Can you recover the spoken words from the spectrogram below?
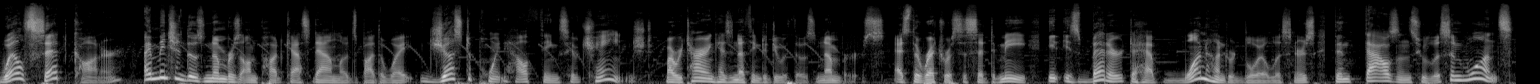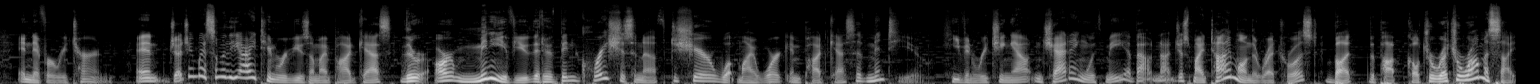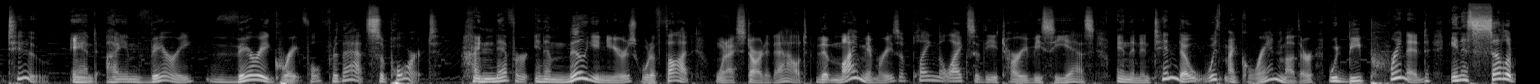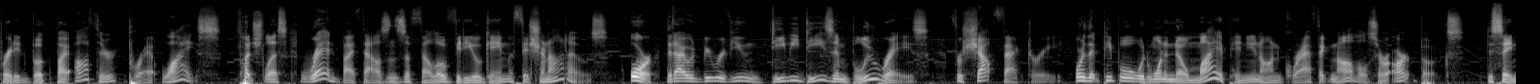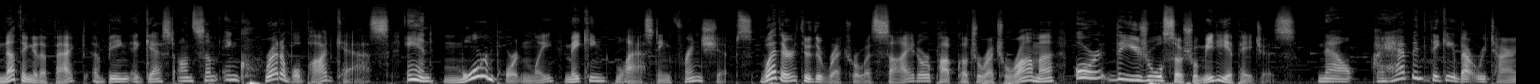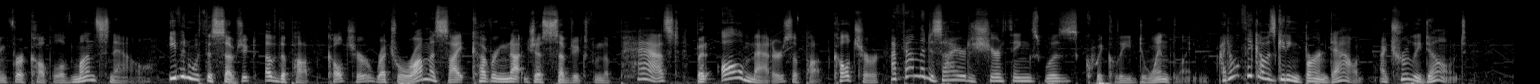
Well said, Connor. I mentioned those numbers on podcast downloads, by the way, just to point how things have changed. My retiring has nothing to do with those numbers. As the retroist has said to me, it is better to have 100 loyal listeners than thousands who listen once and never return. And judging by some of the iTunes reviews on my podcast, there are many of you that have been gracious enough to share what my work and podcasts have meant to you even reaching out and chatting with me about not just my time on the Retroist, but the Pop Culture Retrorama site too. And I am very, very grateful for that support. I never in a million years would have thought, when I started out, that my memories of playing the likes of the Atari VCS and the Nintendo with my grandmother would be printed in a celebrated book by author Brett Weiss, much less read by thousands of fellow video game aficionados. Or that I would be reviewing DVDs and Blu rays for Shout Factory, or that people would want to know my opinion on graphic novels or art books. To say nothing of the fact of being a guest on some incredible podcasts, and more importantly, making lasting friendships, whether through the Retroist side or Pop Culture Retrorama or the usual social media pages. Now, I have been thinking about retiring for a couple of months now, even with the subject of the pop culture Retrorama site covering not just subjects from the past, but all matters of pop culture, I found the desire to share things was quickly dwindling. I don't think I was getting burned out, I truly don't.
